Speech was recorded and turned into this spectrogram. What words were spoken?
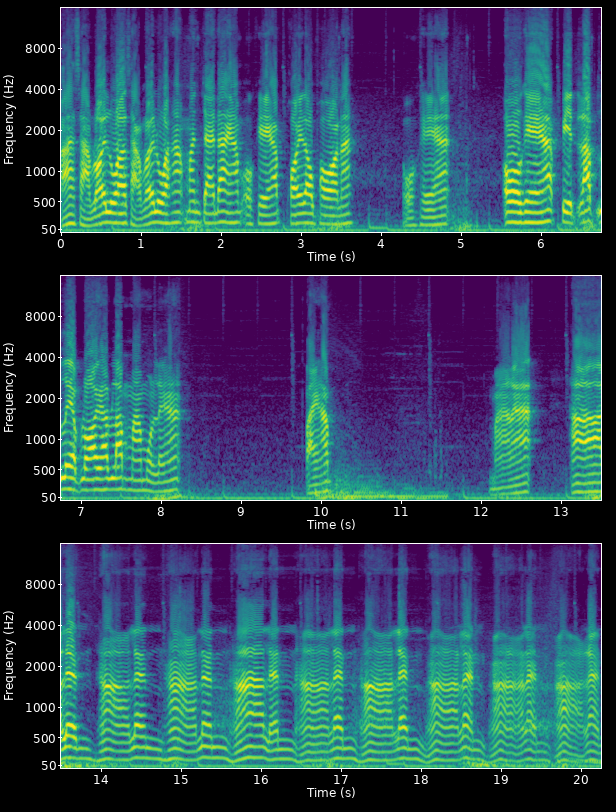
อะสามร้อยรัวสามร้อยรัวฮะมั่นใจได้ครับโอเคครับพอยเราพอนะ โอเคฮะโอเคฮะปิดรับเรียบร้อยครับ รับมาหมดเลยฮะไปครับ มานะฮะฮาเลนฮาเลนฮาเลนฮาเลนฮาเลนฮาเลนฮาเลนฮาเลนฮาเลน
